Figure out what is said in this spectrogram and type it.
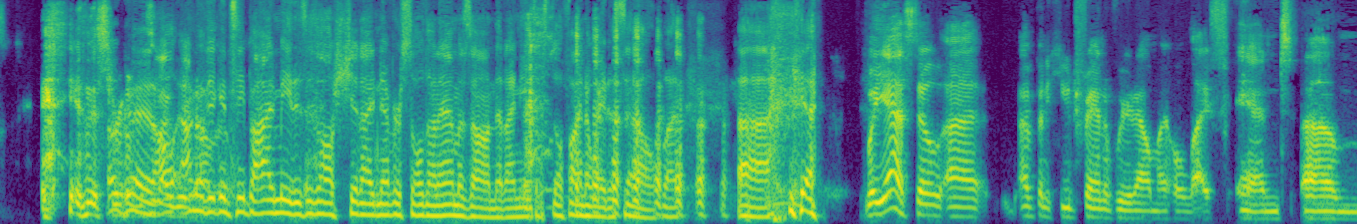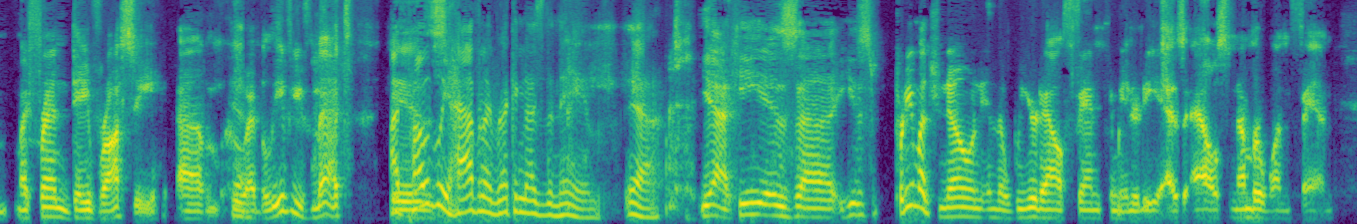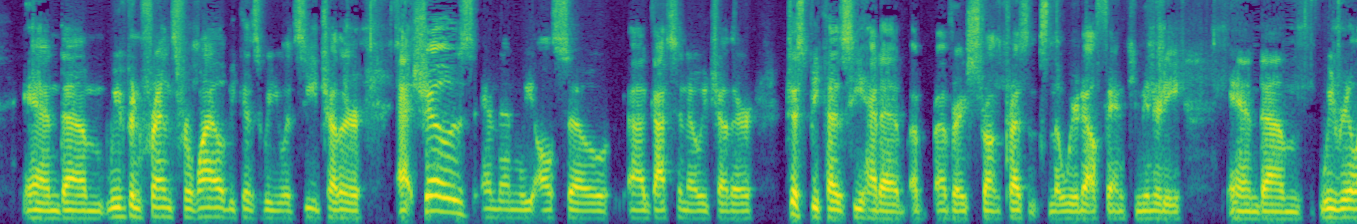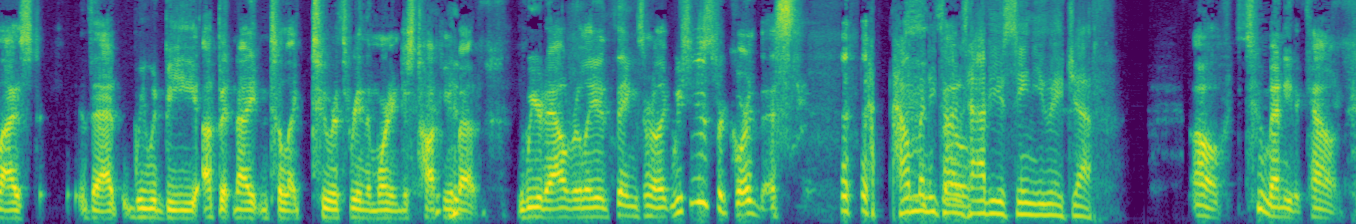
in this oh, room. Good. I don't know if you can see behind me. This is all shit I never sold on Amazon that I need to still find a way to sell. But uh, yeah. But yeah, so uh, I've been a huge fan of Weird Al my whole life, and um, my friend Dave Rossi, um, who yeah. I believe you've met. I is, probably have, and I recognize the name. Yeah, yeah, he is. Uh, he's pretty much known in the Weird Al fan community as Al's number one fan and um, we've been friends for a while because we would see each other at shows and then we also uh, got to know each other just because he had a, a, a, very strong presence in the weird al fan community. And um, we realized that we would be up at night until like two or three in the morning just talking about weird al related things. And we're like we should just record this. How many times so, have you seen uhf Oh, too many to count.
